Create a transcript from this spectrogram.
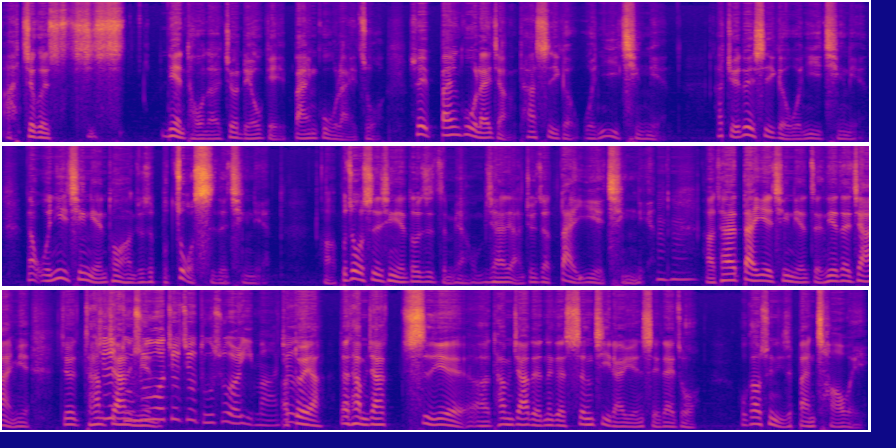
啊。这个是。念头呢，就留给班固来做。所以班固来讲，他是一个文艺青年，他绝对是一个文艺青年。那文艺青年通常就是不做事的青年，啊，不做事的青年都是怎么样？我们现在讲就叫待业青年。嗯哼，啊，他待业青年整天在家里面，就他们家里面就就读书而已嘛。啊，对啊，那他们家事业，呃，他们家的那个生计来源谁在做？我告诉你是班超诶。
